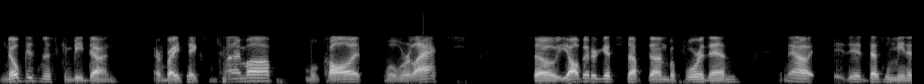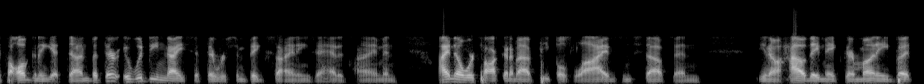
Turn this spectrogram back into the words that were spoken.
No business can be done. Everybody takes some time off. We'll call it. We'll relax. So y'all better get stuff done before then. Now, it, it doesn't mean it's all going to get done, but there it would be nice if there were some big signings ahead of time. And I know we're talking about people's lives and stuff, and you know how they make their money, but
